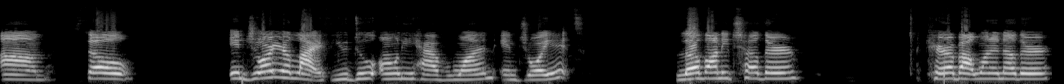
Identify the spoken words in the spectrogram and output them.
Um, so enjoy your life. You do only have one. Enjoy it. Love on each other. care about one another,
